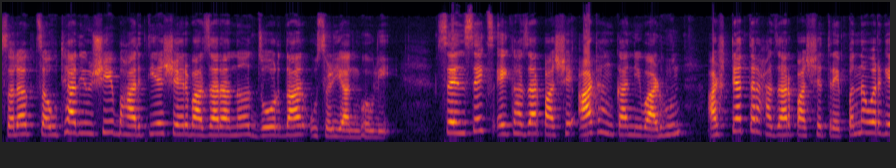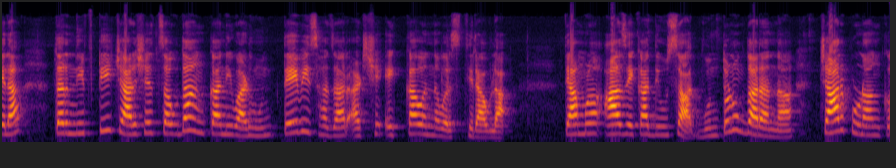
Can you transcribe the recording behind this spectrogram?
सलग चौथ्या दिवशी भारतीय शेअर बाजारानं जोरदार उसळी अनुभवली. सेन्सेक्स एक हजार पाचशे आठ अंकांनी वाढून अठ्याहत्तर हजार पाचशे त्रेपन्नवर गेला तर निफ्टी चारशे चौदा अंकांनी वाढून तेवीस हजार आठशे एक्कावन्नवर स्थिरावला. त्यामुळं आज एका दिवसात गुंतवणूकदारांना चार पूर्णांक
